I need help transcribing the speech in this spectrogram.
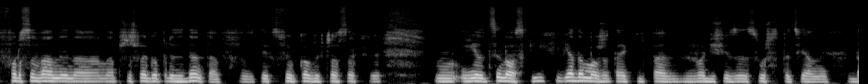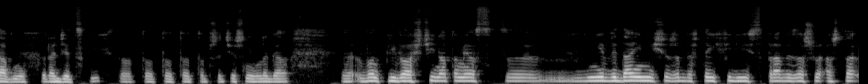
forsowany na, na przyszłego prezydenta w tych schyłkowych czasach czasach mm, jelcynowskich. I wiadomo, że ta ekipa wywodzi się ze służb specjalnych dawnych radzieckich, to, to, to, to, to przecież nie ulega wątpliwości, natomiast nie wydaje mi się, żeby w tej chwili sprawy zaszły aż tak,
